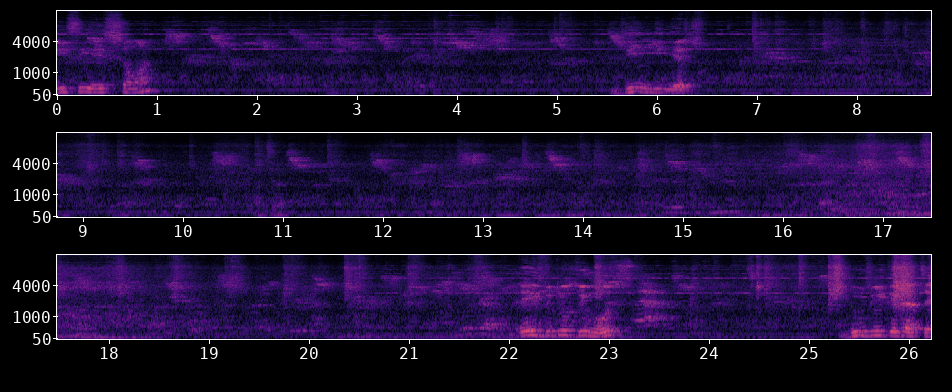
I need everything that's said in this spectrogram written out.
ইসিএইচ সমান ডিইএফ আচ্ছা এই দুটো ত্রিভুজ দুই দুই কেটে আছে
